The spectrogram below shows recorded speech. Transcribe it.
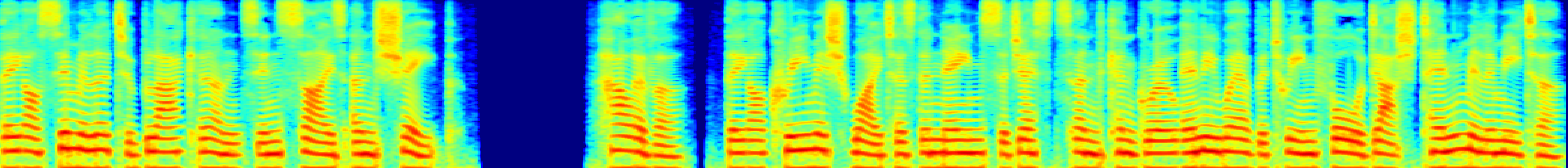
They are similar to black ants in size and shape. However, they are creamish white as the name suggests and can grow anywhere between 4-10 mm.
